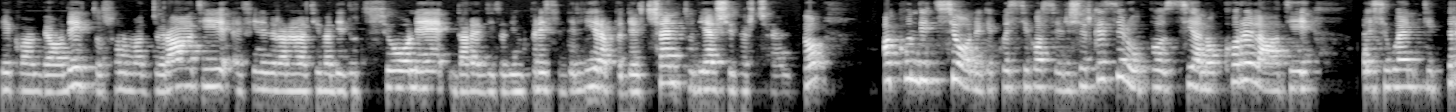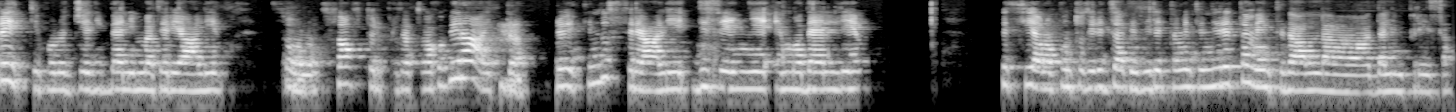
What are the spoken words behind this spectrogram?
che come abbiamo detto sono maggiorati ai fini della relativa deduzione da reddito di impresa e dell'IRAP del 110%, a condizione che questi costi di ricerca e sviluppo siano correlati alle seguenti tre tipologie di beni immateriali sono software protetto da copyright, brevetti industriali, disegni e modelli che siano appunto utilizzati direttamente o indirettamente dalla, dall'impresa.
